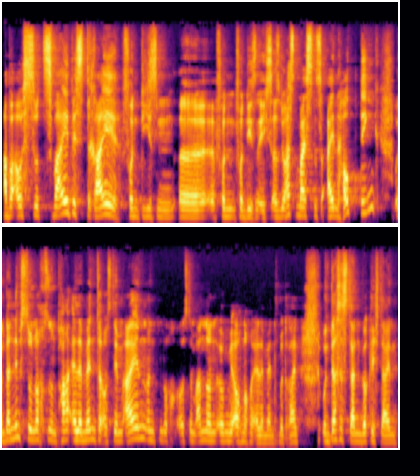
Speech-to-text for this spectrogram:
aber aus so zwei bis drei von diesen, äh, von, von diesen Ichs. Also du hast meistens ein Hauptding und dann nimmst du noch so ein paar Elemente aus dem einen und noch aus dem anderen irgendwie auch noch ein Element mit rein. Und das ist dann wirklich dein,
